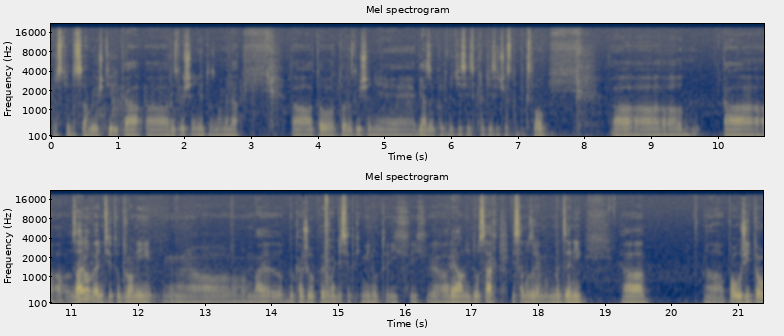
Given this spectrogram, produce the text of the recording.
proste dosahuje 4K a to znamená to, to rozlišenie je viac ako 2000 x 1600 pixelov. A zároveň tieto drony mm, dokážu operovať desiatky minút, ich, ich reálny dosah je samozrejme obmedzený použitou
